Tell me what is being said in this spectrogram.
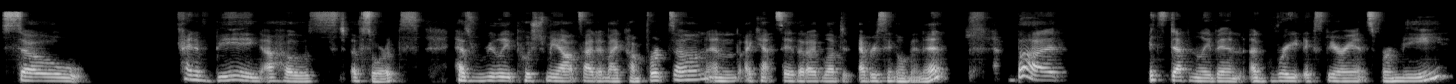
So kind of being a host of sorts has really pushed me outside of my comfort zone. And I can't say that I've loved it every single minute, but it's definitely been a great experience for me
